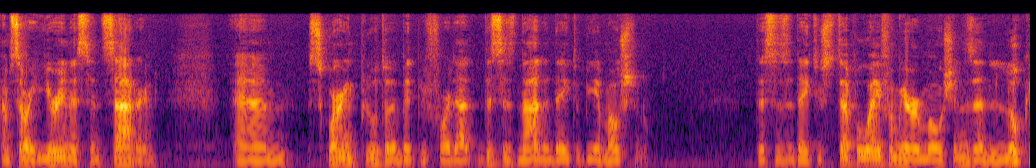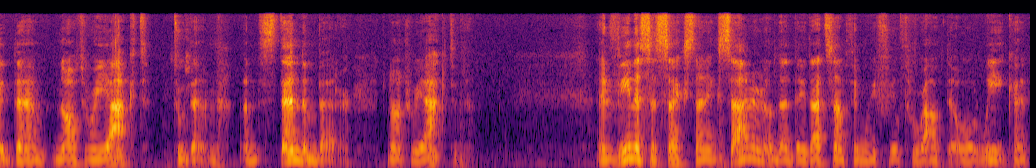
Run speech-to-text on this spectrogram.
I'm sorry, Uranus and Saturn, um, squaring Pluto a bit before that, this is not a day to be emotional. This is a day to step away from your emotions and look at them, not react to them. Understand them better, not react to them. And Venus is sextiling Saturn on that day. That's something we feel throughout the whole week. And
